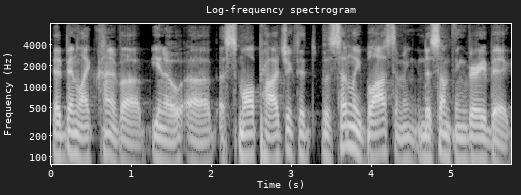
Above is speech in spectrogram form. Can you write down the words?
that had been like kind of a you know a, a small project that was suddenly blossoming into something very big.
